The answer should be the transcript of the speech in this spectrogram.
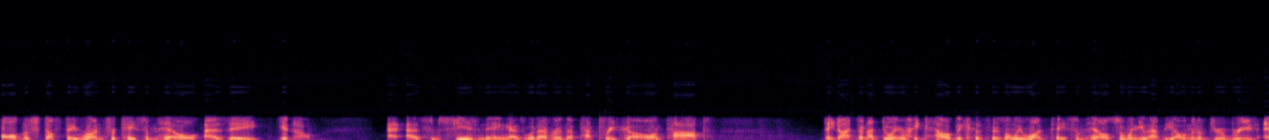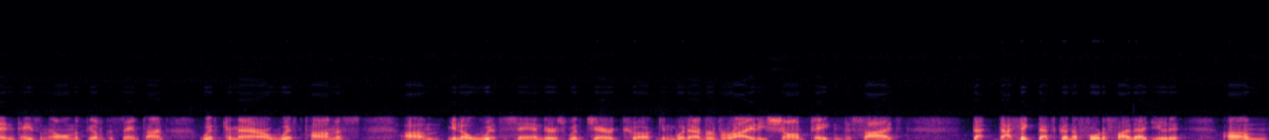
all the stuff they run for Taysom Hill as a, you know, as some seasoning, as whatever, the paprika on top, they not they're not doing right now because there's only one Taysom Hill. So when you have the element of Drew Brees and Taysom Hill on the field at the same time with Kamara, with Thomas, um, you know, with Sanders, with Jared Cook, and whatever variety Sean Payton decides, that I think that's going to fortify that unit um,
